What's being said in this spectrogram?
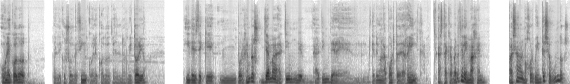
un Echo Dot, el Echo Show de 5, el Echo Dot en el dormitorio. Y desde que, mm, por ejemplo, llama al timbre, al que tengo en la puerta de Ring hasta que aparece la imagen, pasan a lo mejor 20 segundos.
